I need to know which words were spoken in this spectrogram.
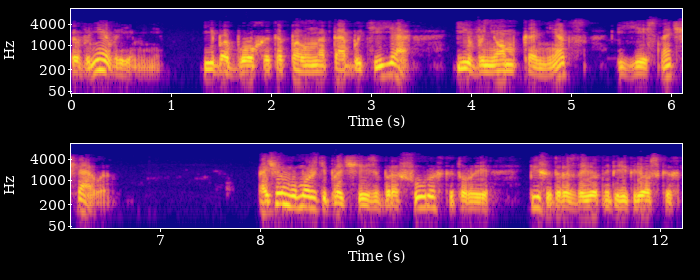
вне времени, ибо Бог — это полнота бытия, и в нем конец есть начало. О чем вы можете прочесть в брошюрах, которые пишет и раздает на перекрестках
